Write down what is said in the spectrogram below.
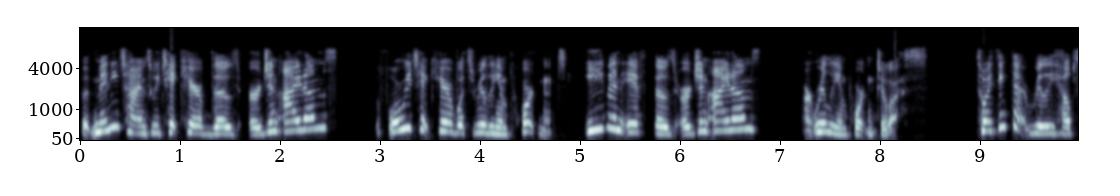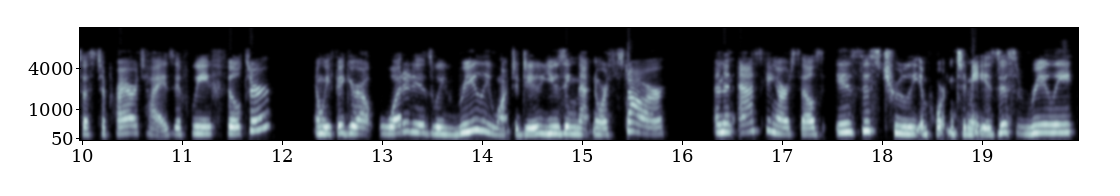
But many times we take care of those urgent items before we take care of what's really important, even if those urgent items aren't really important to us. So I think that really helps us to prioritize. If we filter and we figure out what it is we really want to do using that North Star, and then asking ourselves, is this truly important to me? Is this really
